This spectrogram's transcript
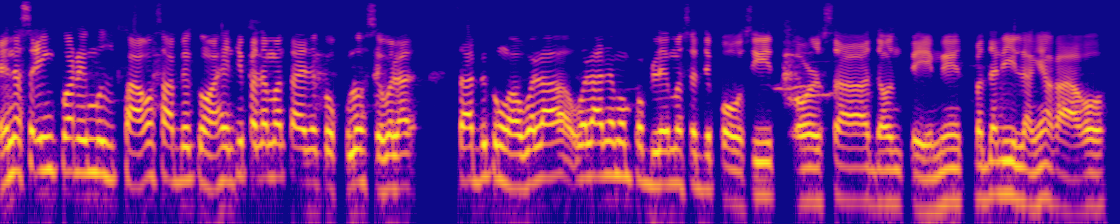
Eh nasa inquiry mode pa ako, sabi ko nga, hindi pa naman tayo nagko-close. Eh. Wala, sabi ko nga, wala, wala namang problema sa deposit or sa down payment. Madali lang yan kako.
